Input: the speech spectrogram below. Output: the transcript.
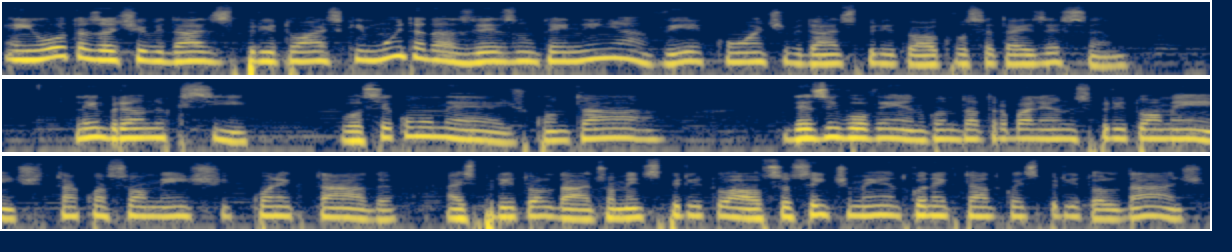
em outras atividades espirituais que muitas das vezes não tem nem a ver com a atividade espiritual que você está exercendo. Lembrando que se você como médico, quando está desenvolvendo, quando está trabalhando espiritualmente, está com a sua mente conectada à espiritualidade, sua mente espiritual, seu sentimento conectado com a espiritualidade,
